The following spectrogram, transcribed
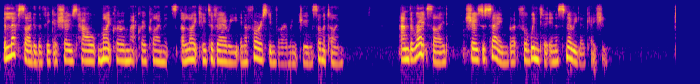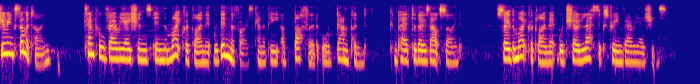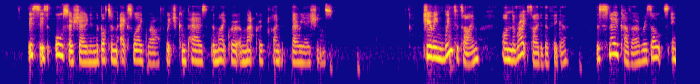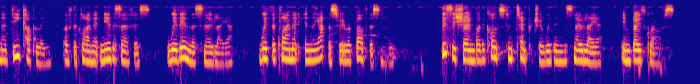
The left side of the figure shows how micro and macro climates are likely to vary in a forest environment during summertime. And the right side shows the same, but for winter in a snowy location. During summertime, temporal variations in the microclimate within the forest canopy are buffered or dampened compared to those outside. So the microclimate would show less extreme variations. This is also shown in the bottom XY graph, which compares the micro and macro climate variations. During wintertime, on the right side of the figure, the snow cover results in a decoupling of the climate near the surface within the snow layer with the climate in the atmosphere above the snow. This is shown by the constant temperature within the snow layer in both graphs.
